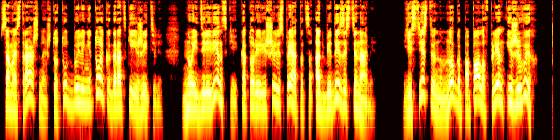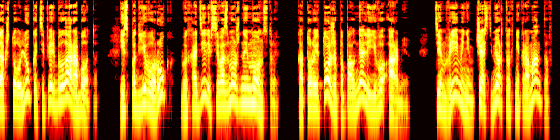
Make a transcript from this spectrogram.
Самое страшное, что тут были не только городские жители, но и деревенские, которые решили спрятаться от беды за стенами. Естественно, много попало в плен и живых, так что у Люка теперь была работа. Из-под его рук выходили всевозможные монстры, которые тоже пополняли его армию. Тем временем часть мертвых некромантов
